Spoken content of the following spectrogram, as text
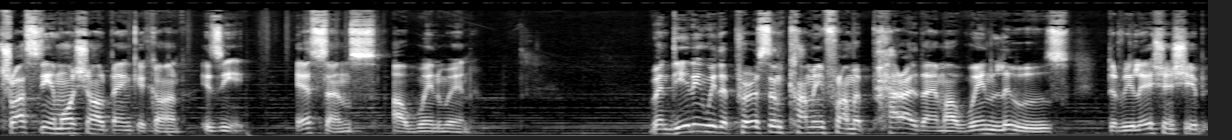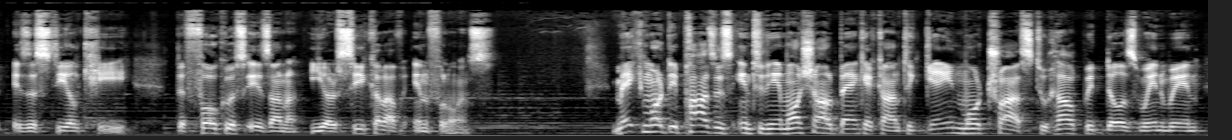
Trust the emotional bank account is the essence of win win. When dealing with a person coming from a paradigm of win lose, the relationship is still key. The focus is on your circle of influence. Make more deposits into the emotional bank account to gain more trust to help with those win win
